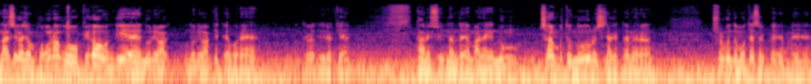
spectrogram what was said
날씨가 좀 포근하고 비가 온 뒤에 눈이, 왔, 눈이 왔기 때문에 그래도 이렇게 다닐 수 있는데 만약에 눈, 처음부터 눈으로 시작했다면은 출근도 못했을 거예요 아예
